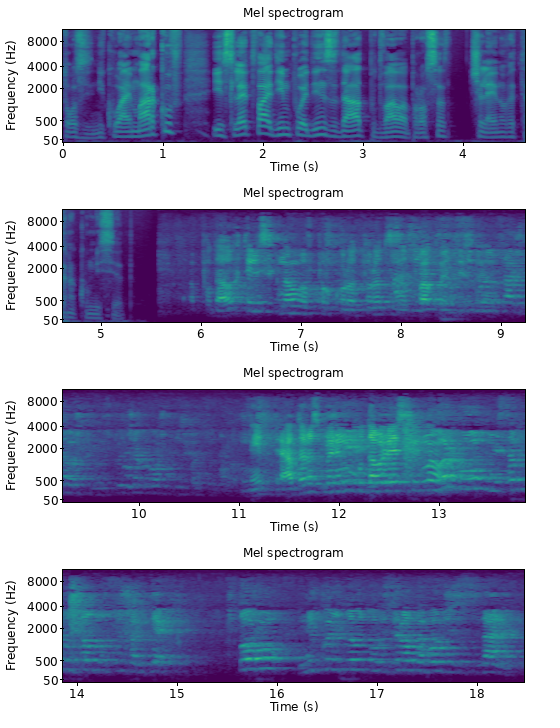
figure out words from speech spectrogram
този Николай Марков и след това един по един задават по два въпроса членовете на комисията. Подавахте ли сигнал в прокуратурата за това, което изгледа? Не, трябва да разберем подава ли е сигнал. Първо, не съм дошъл да слушам теб. Второ, никой не е авторизирал да води заседанието.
